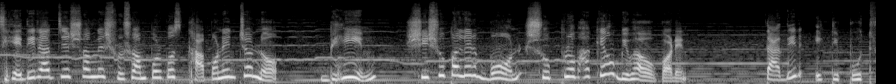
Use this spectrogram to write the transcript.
ছেদি রাজ্যের সঙ্গে সুসম্পর্ক স্থাপনের জন্য ভীম শিশুপালের বোন সুপ্রভাকেও বিবাহ করেন। তাদের একটি পুত্র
